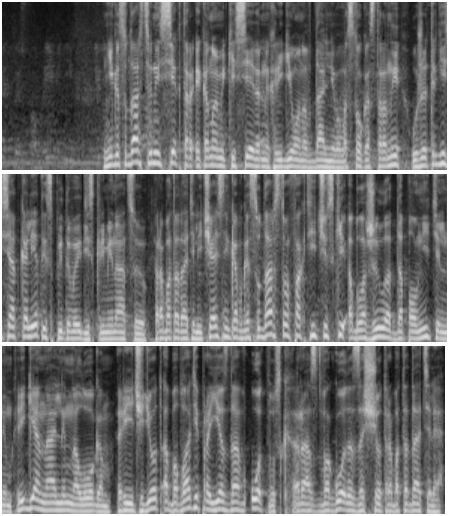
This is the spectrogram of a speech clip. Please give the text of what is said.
составе, то есть по времени. Негосударственный сектор экономики северных регионов Дальнего Востока страны уже три десятка лет испытывает дискриминацию. Работодателей частников государство фактически обложило дополнительным региональным налогом. Речь идет об оплате проезда в отпуск раз в два года за счет работодателя.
